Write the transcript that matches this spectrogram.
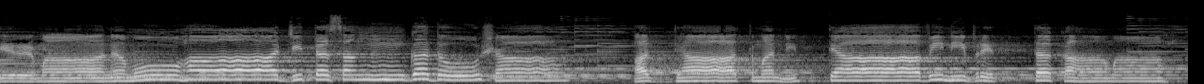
निर्मानमोहाजितसङ्गदोषा अध्यात्मनित्या विनिवृत्तकामाः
